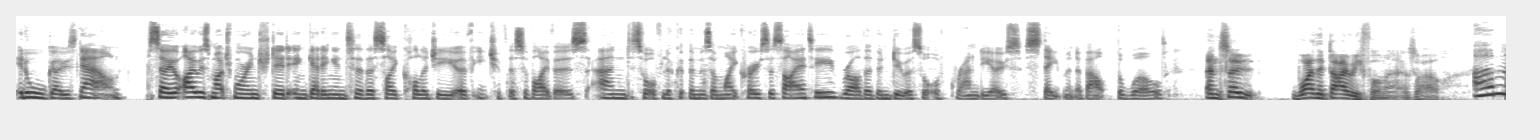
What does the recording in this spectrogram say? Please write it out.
it all goes down. So I was much more interested in getting into the psychology of each of the survivors and sort of look at them as a micro society rather than do a sort of grandiose statement about the world. And so why the diary format as well? Um,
